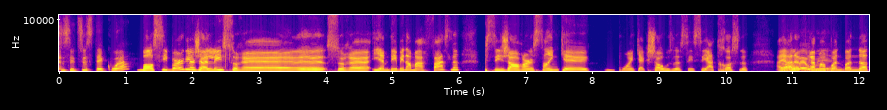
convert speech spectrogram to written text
tu sais-tu c'était quoi? Mon Seaberg, là, je l'ai sur, euh, sur euh, IMDB dans ma face, là. Puis c'est genre un 5 euh, point quelque chose, là. C'est c'est atroce, là. Elle, Ah, elle a ben vraiment oui. pas une bonne note.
